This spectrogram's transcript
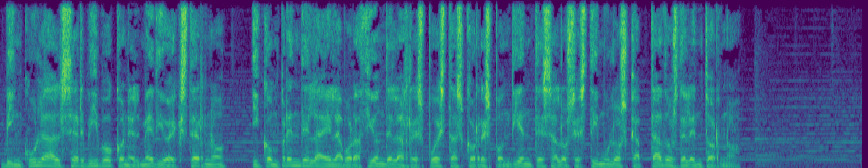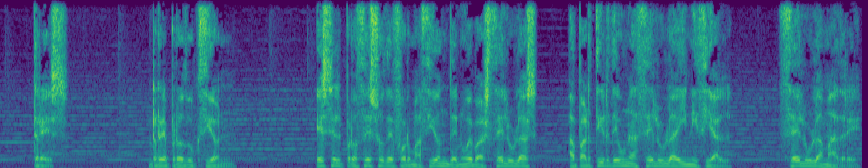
vincula al ser vivo con el medio externo y comprende la elaboración de las respuestas correspondientes a los estímulos captados del entorno. 3. Reproducción. Es el proceso de formación de nuevas células a partir de una célula inicial, célula madre.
